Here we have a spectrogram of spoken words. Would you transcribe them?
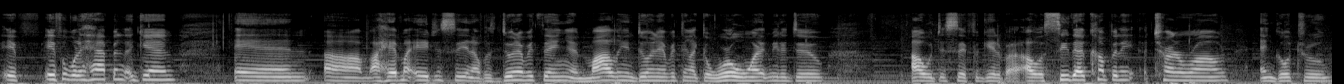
if, if it would have happened again, and um, I had my agency and I was doing everything and modeling and doing everything like the world wanted me to do, I would just say forget about it. I would see that company, turn around, and go through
